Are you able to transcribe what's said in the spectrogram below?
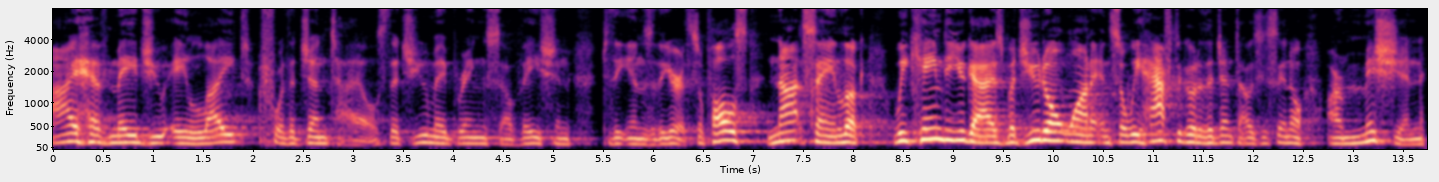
I have made you a light for the Gentiles, that you may bring salvation to the ends of the earth. So Paul's not saying, Look, we came to you guys, but you don't want it, and so we have to go to the Gentiles. He's saying, No, our mission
